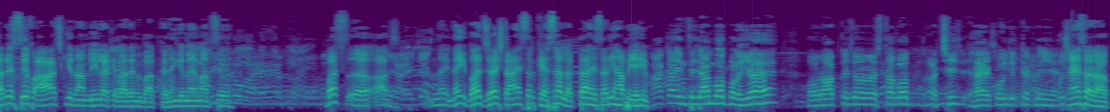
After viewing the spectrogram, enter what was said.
अरे सिर्फ़ आज की रामलीला के बारे में बात करेंगे मैम आपसे। बस आ, नहीं नहीं बस जस्ट आए सर कैसा लगता है सर यहाँ पे यही यहाँ का इंतज़ाम बहुत बढ़िया है और आपके जो व्यवस्था बहुत अच्छी है कोई दिक्कत नहीं है। खुश हैं सर आप?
